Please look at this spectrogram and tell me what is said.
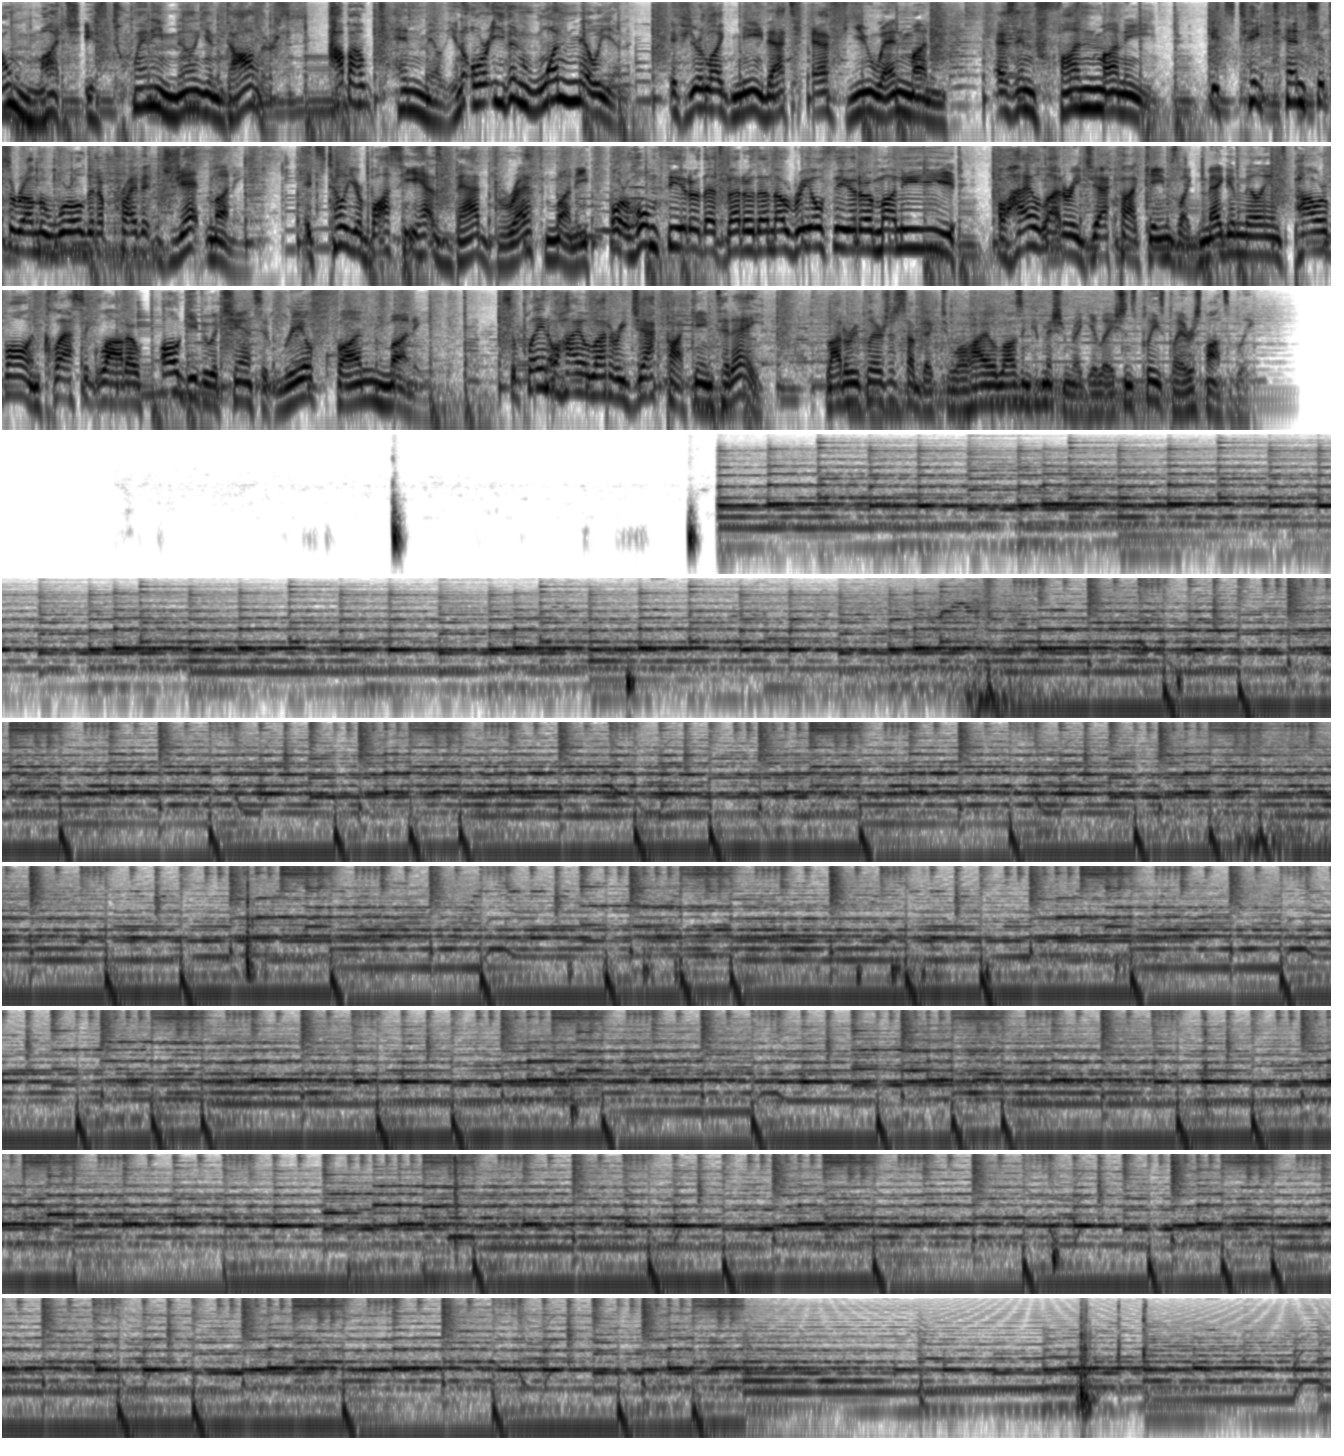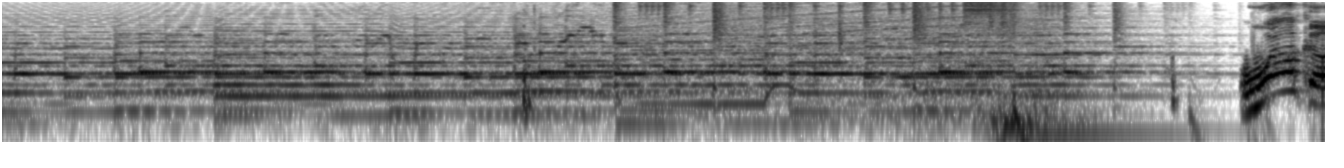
How much is $20 million? How about 10 million or even 1 million? If you're like me, that's F-U-N money, as in fun money. It's take 10 trips around the world in a private jet money. It's tell your boss he has bad breath money or home theater that's better than the real theater money. Ohio Lottery jackpot games like Mega Millions, Powerball, and Classic Lotto all give you a chance at real fun money. So play an Ohio Lottery jackpot game today. Lottery players are subject to Ohio laws and commission regulations. Please play responsibly.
